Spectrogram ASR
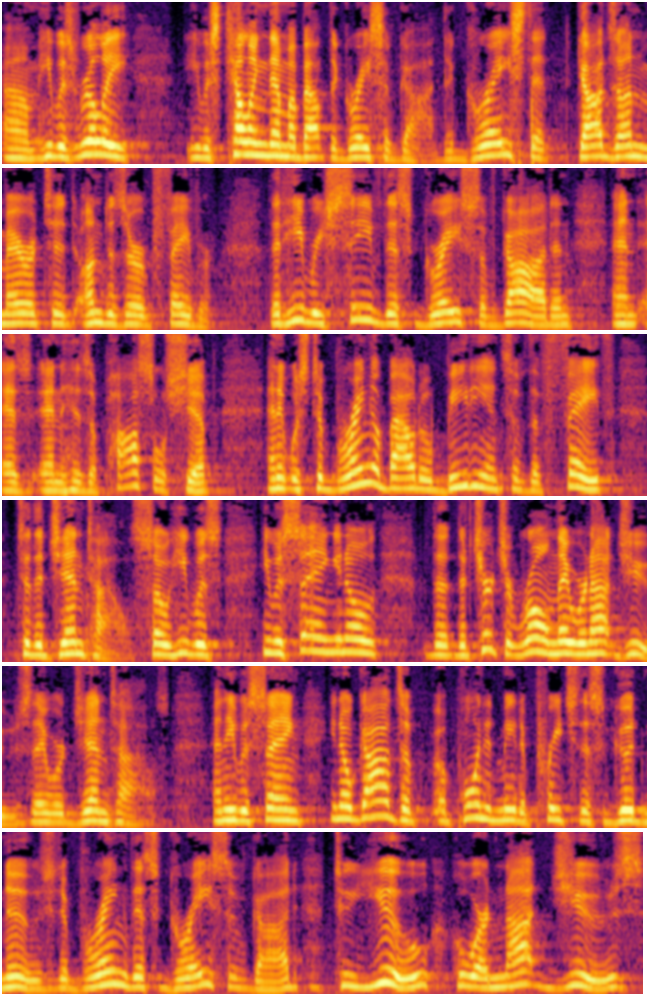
um, he was really he was telling them about the grace of God, the grace that God's unmerited, undeserved favor, that he received this grace of God and, and, as, and his apostleship, and it was to bring about obedience of the faith to the Gentiles. So he was, he was saying, you know, the, the church at Rome, they were not Jews, they were Gentiles. And he was saying, You know, God's appointed me to preach this good news, to bring this grace of God to you who are not Jews,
